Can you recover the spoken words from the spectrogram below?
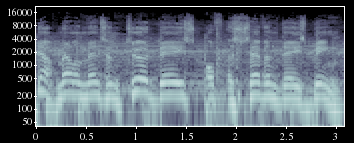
Ja, Melon Manson, Third Days of a Seven Days Bing.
